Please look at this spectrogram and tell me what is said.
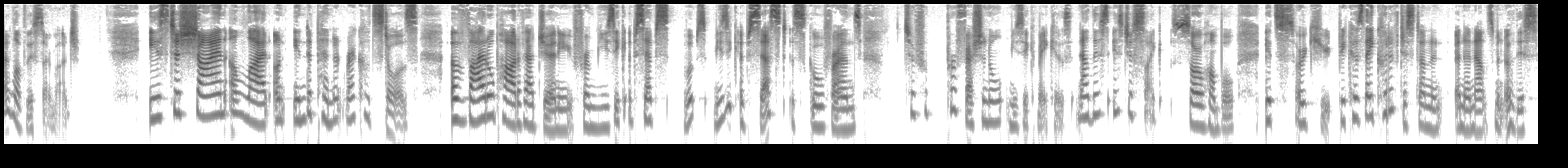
I love this so much, is to shine a light on independent record stores, a vital part of our journey from music obsessed, whoops, music obsessed school friends to professional music makers. Now, this is just like so humble. It's so cute because they could have just done an, an announcement of this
